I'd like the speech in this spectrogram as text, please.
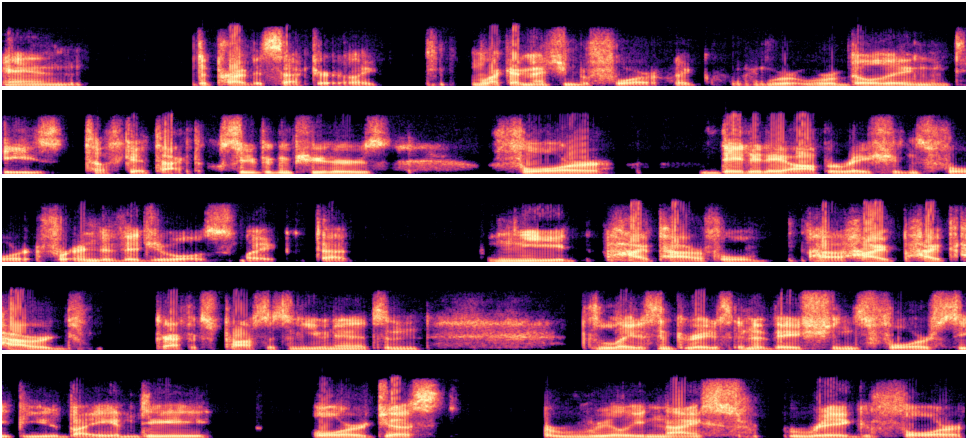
in the private sector. Like like I mentioned before, like we're we're building these tough get tactical supercomputers for day to day operations for for individuals like that need high powerful uh, high high powered graphics processing units and the latest and greatest innovations for CPUs by AMD or just a really nice rig for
